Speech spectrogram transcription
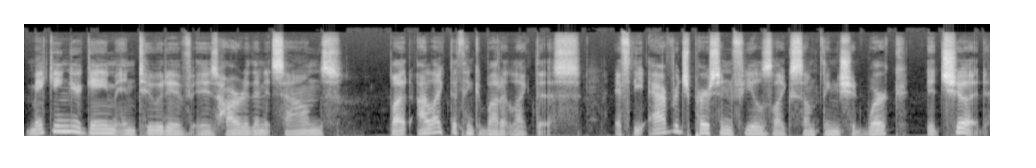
Making your game intuitive is harder than it sounds, but I like to think about it like this. If the average person feels like something should work, it should.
